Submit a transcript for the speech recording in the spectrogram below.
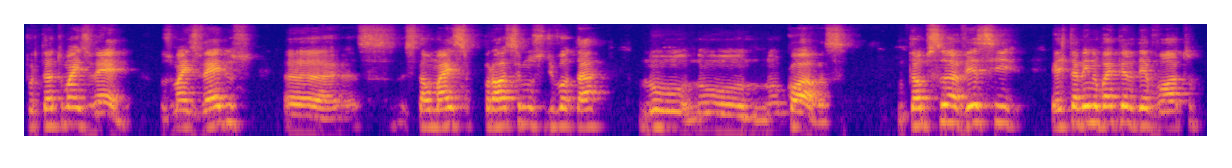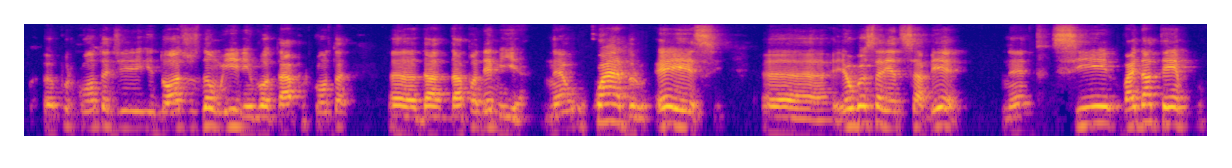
portanto, mais velho. Os mais velhos uh, estão mais próximos de votar no, no, no, Covas. Então, precisa ver se ele também não vai perder voto por conta de idosos não irem votar por conta uh, da, da pandemia. Né? O quadro é esse. Uh, eu gostaria de saber né, se vai dar tempo.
